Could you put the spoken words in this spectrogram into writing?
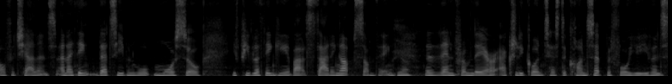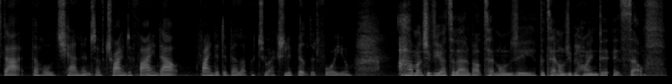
of a challenge. And I think that's even more so if people are thinking about starting up something. Yeah. And then from there, actually go and test the concept before you even start the whole challenge of trying to find out, find a developer to actually build it for you. How much have you had to learn about technology, the technology behind it itself?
